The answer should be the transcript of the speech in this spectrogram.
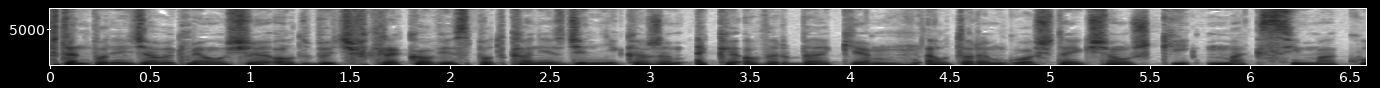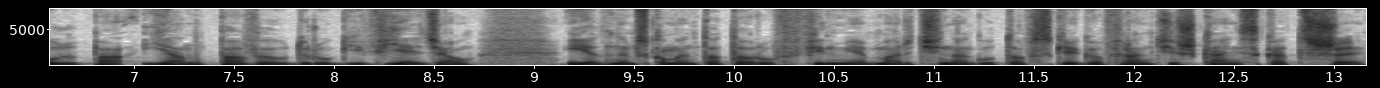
W ten poniedziałek miało się odbyć w Krakowie spotkanie z dziennikarzem Eke Overbeckiem, autorem głośnej książki Maxima Culpa Jan Paweł II wiedział i jednym z komentatorów w filmie Marcina Gutowskiego Franciszkańska 3.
